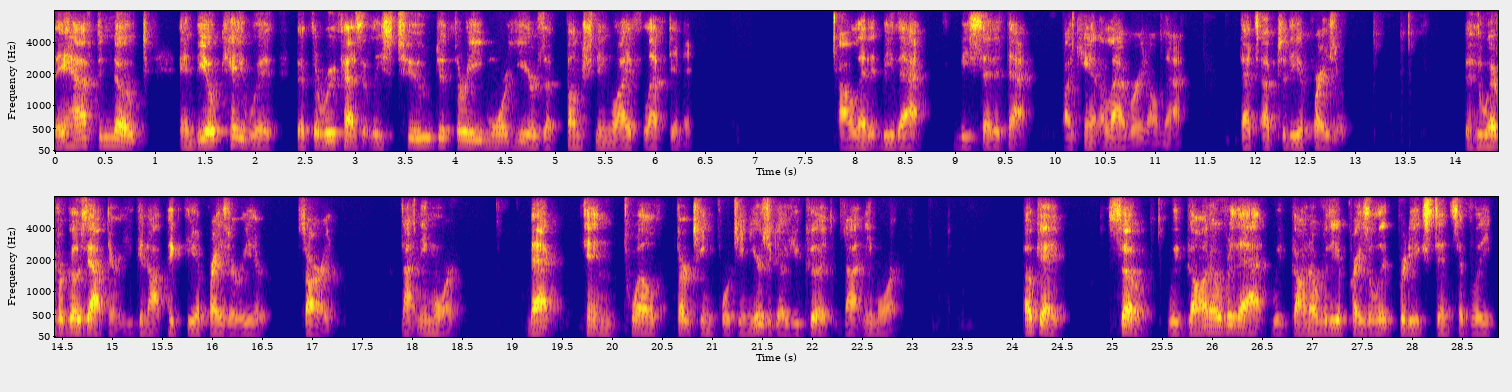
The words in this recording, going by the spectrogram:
they have to note and be okay with that the roof has at least two to three more years of functioning life left in it. I'll let it be that, be said at that. I can't elaborate on that. That's up to the appraiser. Whoever goes out there, you cannot pick the appraiser either. Sorry, not anymore. Back 10, 12, 13, 14 years ago, you could, not anymore. Okay, so we've gone over that. We've gone over the appraisal pretty extensively.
